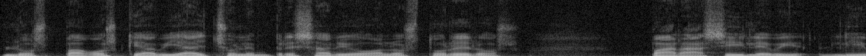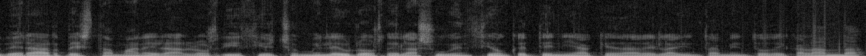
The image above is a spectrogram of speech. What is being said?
los pagos que había hecho el empresario a los toreros para así liberar de esta manera los 18.000 euros de la subvención que tenía que dar el Ayuntamiento de Calanda.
